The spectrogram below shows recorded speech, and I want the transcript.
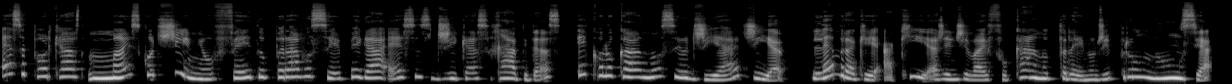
Esse podcast mais curtinho feito para você pegar essas dicas rápidas e colocar no seu dia a dia. Lembra que aqui a gente vai focar no treino de pronúncia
